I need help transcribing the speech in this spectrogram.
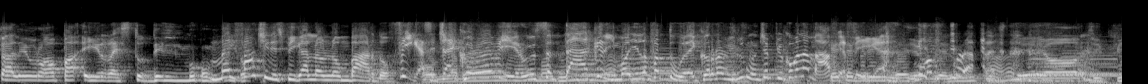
tutta l'Europa e il resto del mondo. Ma è facile spiegarlo a un lombardo. Figa, se c'è il coronavirus, tac, rimogli la fattura. Il coronavirus non c'è più come la mafia, figa. Stereotipi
